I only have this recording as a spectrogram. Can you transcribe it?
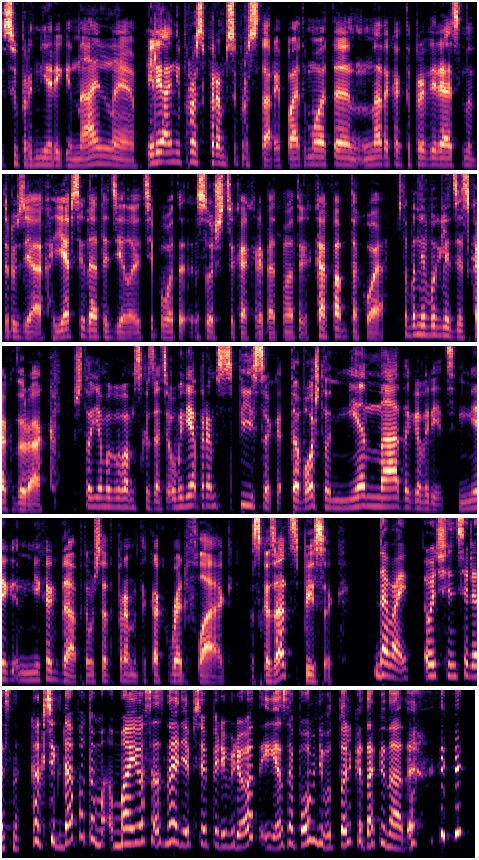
супер неоригинальные, или они просто прям супер старые, поэтому это надо как-то проверять на друзьях. Я всегда это делаю, типа вот, слушайте, как, ребят, ну, как вам такое? Чтобы не выглядеть как дурак. Что я могу вам сказать? У меня прям список того, что не надо говорить. Не, никогда, потому что это прям это как red flag. Сказать список? Давай, очень интересно. Как всегда, потом мое сознание все переврет, и я запомню, вот только так и надо.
